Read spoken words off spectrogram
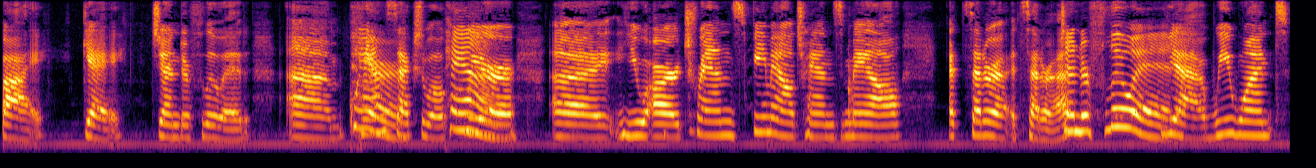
bi, gay, gender fluid, um, Queer, pansexual, pan. queer, uh, you are trans female, trans male, etc., etc. gender fluid. yeah, we want.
